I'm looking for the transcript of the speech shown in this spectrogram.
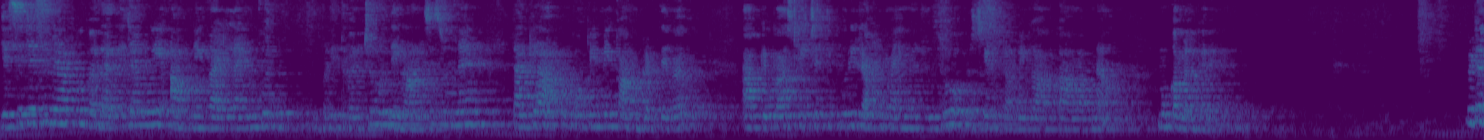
जैसे जैसे मैं आपको बताती जाऊँगी, आपने गाइडलाइन को बड़ी तवज्जो और ध्यान से सुनना है, ताकि आपको कॉपी में काम करते वक्त आपके पास टीचर की पूरी रहनुमाई मौजूद हो और उसके मुताबिक आप काम अपना मुकम्मल करें। बेटा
